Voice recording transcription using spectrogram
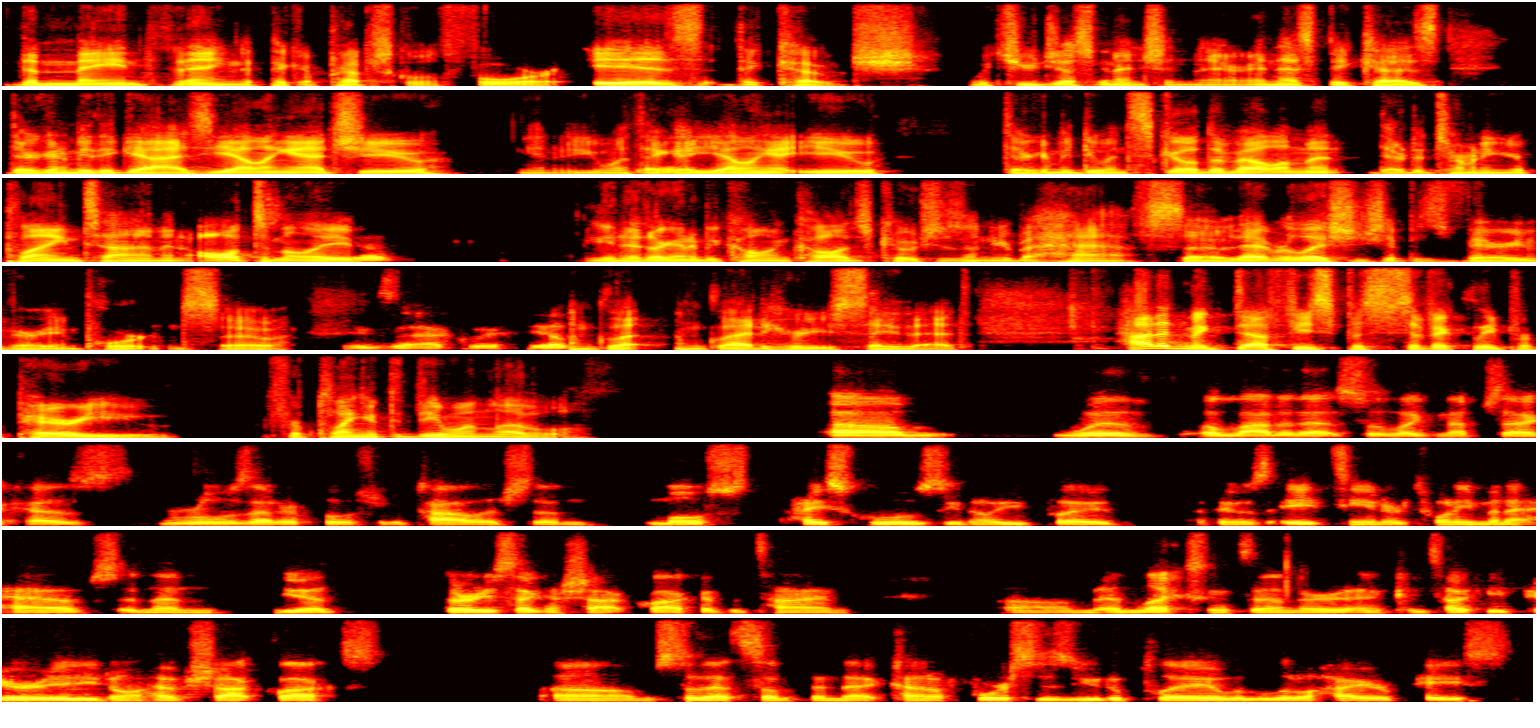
the main thing to pick a prep school for is the coach which you just mentioned there and that's because they're going to be the guys yelling at you you know you want that guy yelling at you they're going to be doing skill development. They're determining your playing time, and ultimately, yep. you know, they're going to be calling college coaches on your behalf. So that relationship is very, very important. So exactly. Yep. I'm glad. I'm glad to hear you say that. How did MacDuffie specifically prepare you for playing at the D1 level? Um, with a lot of that, so like NEPSAC has rules that are closer to college than most high schools. You know, you played, I think it was 18 or 20 minute halves, and then you had 30 second shot clock at the time um, in Lexington or in Kentucky, period, you don't have shot clocks. Um, so that's something that kind of forces you to play with a little higher pace.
